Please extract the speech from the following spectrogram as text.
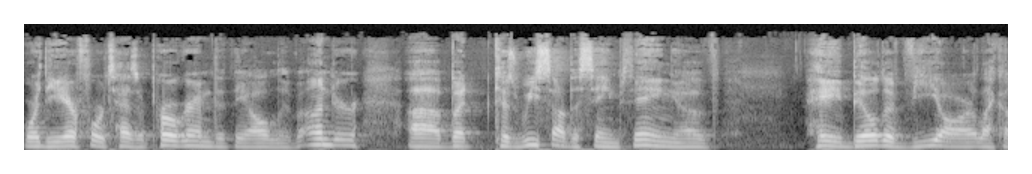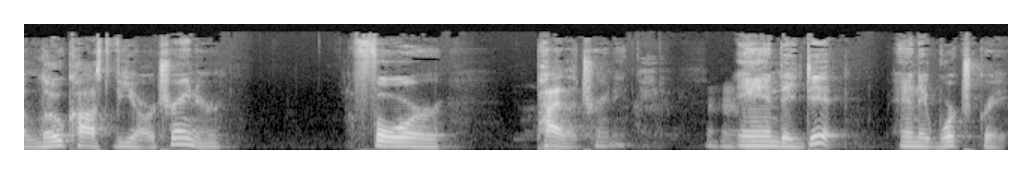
or the air force has a program that they all live under uh, but because we saw the same thing of hey build a vr like a low cost vr trainer for pilot training mm-hmm. and they did and it works great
